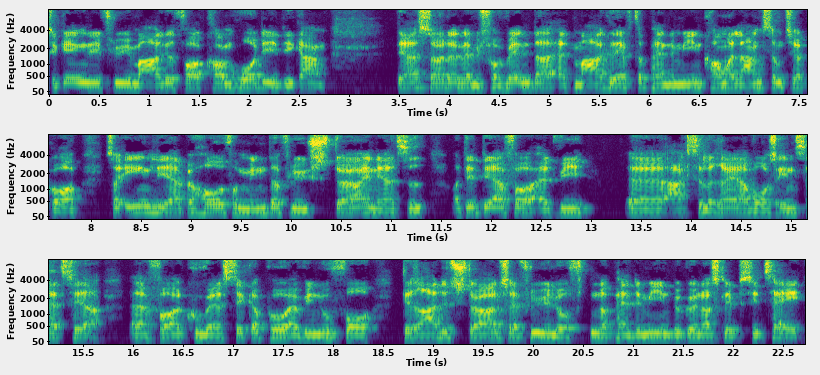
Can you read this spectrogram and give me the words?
tilgængelige fly i markedet for at komme hurtigt i gang. Det er sådan, at vi forventer, at markedet efter pandemien kommer langsomt til at gå op, så egentlig er behovet for mindre fly større i nærtid, og det er derfor, at vi øh, accelererer vores indsats her, øh, for at kunne være sikre på, at vi nu får det rette størrelse af fly i luften, når pandemien begynder at slippe sit tag,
